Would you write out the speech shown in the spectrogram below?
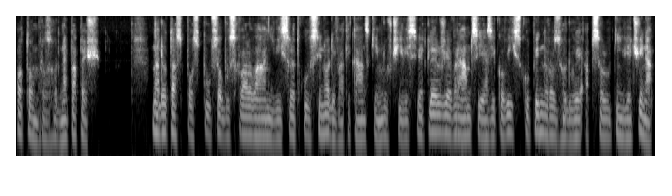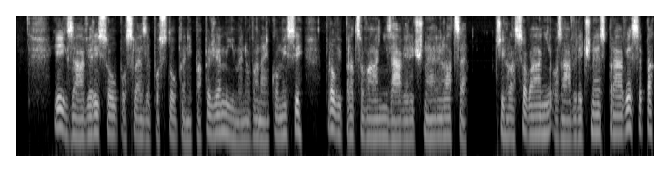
O tom rozhodne papež. Na dotaz po způsobu schvalování výsledků synody vatikánský mluvčí vysvětlil, že v rámci jazykových skupin rozhoduje absolutní většina. Jejich závěry jsou posléze postoupeny papežem jmenované komisi pro vypracování závěrečné relace. Při hlasování o závěrečné zprávě se pak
